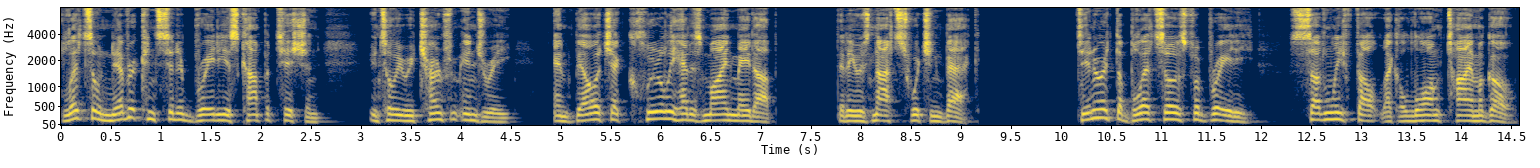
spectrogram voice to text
Bledsoe never considered Brady as competition until he returned from injury and Belichick clearly had his mind made up that he was not switching back. Dinner at the Bledsoes for Brady suddenly felt like a long time ago.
